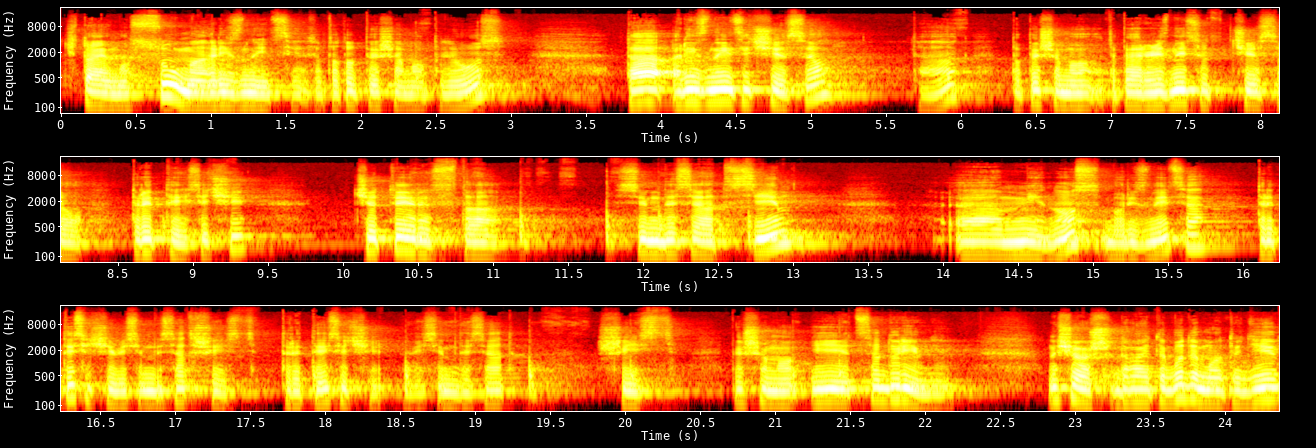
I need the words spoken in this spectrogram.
Читаємо сума різниці, тобто тут пишемо плюс. Та різниці чисел. Так, то пишемо тепер різницю чисел 3477 е, мінус, бо різниця 3086. 3086. Пишемо і це дорівнює. Ну що ж, давайте будемо тоді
